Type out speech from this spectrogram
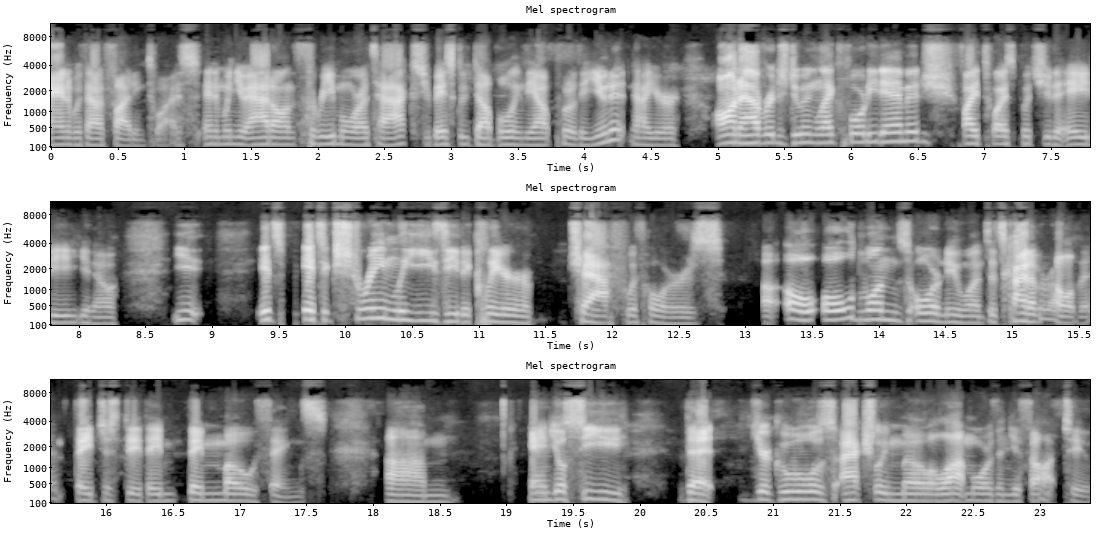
and without fighting twice. And when you add on three more attacks, you're basically doubling the output of the unit. Now you're on average doing like 40 damage. Fight twice puts you to 80. You know, you, it's it's extremely easy to clear chaff with horrors. Uh, o- old ones or new ones, it's kind of irrelevant. They just they they, they mow things, um, and you'll see that your ghouls actually mow a lot more than you thought too.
